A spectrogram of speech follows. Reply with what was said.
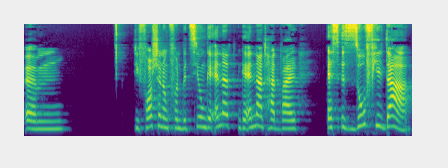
ähm, die Vorstellung von Beziehung geändert, geändert hat, weil es ist so viel da.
